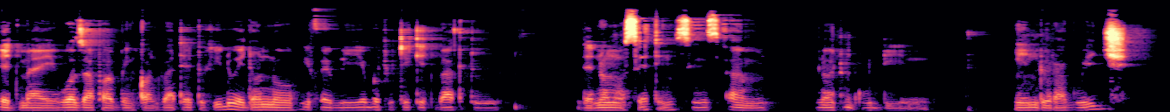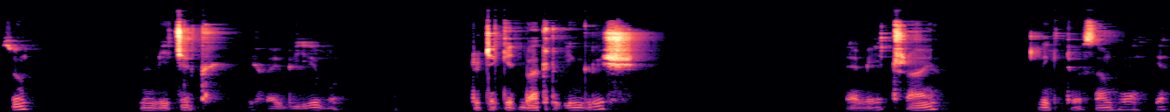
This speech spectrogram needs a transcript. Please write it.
and my WhatsApp have been converted to Hindu. I don't know if I'll be able to take it back to the normal settings since I'm not good in Hindu language. So let me check if I'll be able to take it back to English. Let me try. I think it was somewhere here.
